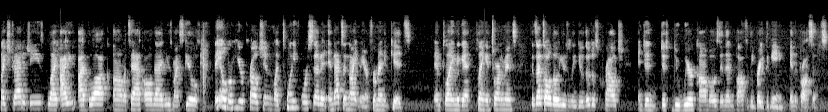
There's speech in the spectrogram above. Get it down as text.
like strategies, like I I block, um, attack, all that. Use my skills. They over here crouching like twenty four seven, and that's a nightmare for many kids. And playing again, playing in tournaments, because that's all they'll usually do. They'll just crouch and then just do weird combos and then possibly break the game in the process.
